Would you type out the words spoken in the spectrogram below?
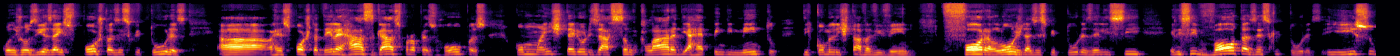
quando Josias é exposto às escrituras, a resposta dele é rasgar as próprias roupas, como uma exteriorização clara de arrependimento de como ele estava vivendo. Fora, longe das escrituras, ele se ele se volta às escrituras. E isso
